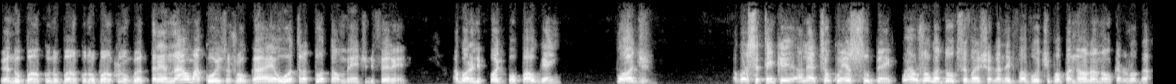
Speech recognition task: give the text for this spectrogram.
é no banco, no banco, no banco, no banco. Treinar é uma coisa, jogar é outra totalmente diferente. Agora, ele pode poupar alguém? Pode. Agora você tem que. Alex, eu conheço bem. Qual é o jogador que você vai chegar nele e falar, vou te poupar? Não, não, não, quero jogar.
